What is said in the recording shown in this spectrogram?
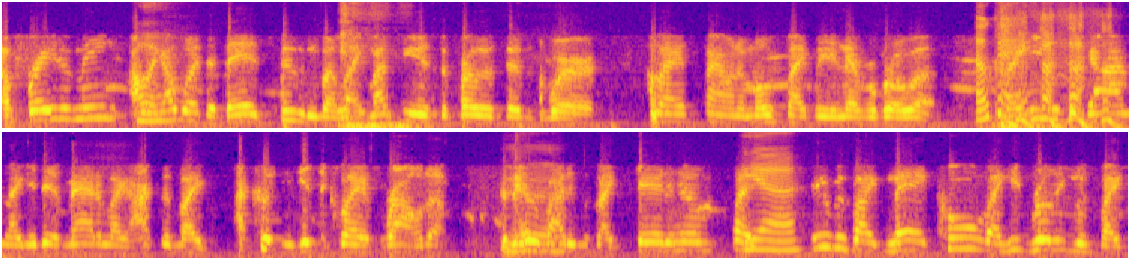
afraid of me. I like I wasn't a bad student, but like my senior superlatives were class clown and most likely to never grow up. Okay. Like he was the guy like it didn't matter. Like I could like I couldn't get the class riled up because Yeah. everybody was like scared of him. Like Yeah. he was like mad cool. Like he really was like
